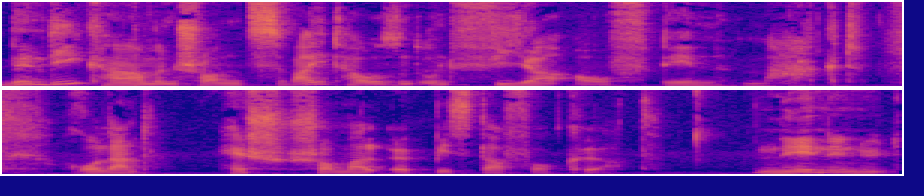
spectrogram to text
denn die kamen schon 2004 auf den Markt. Roland, hast schon mal etwas davor gehört? Nee, nee, nicht.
